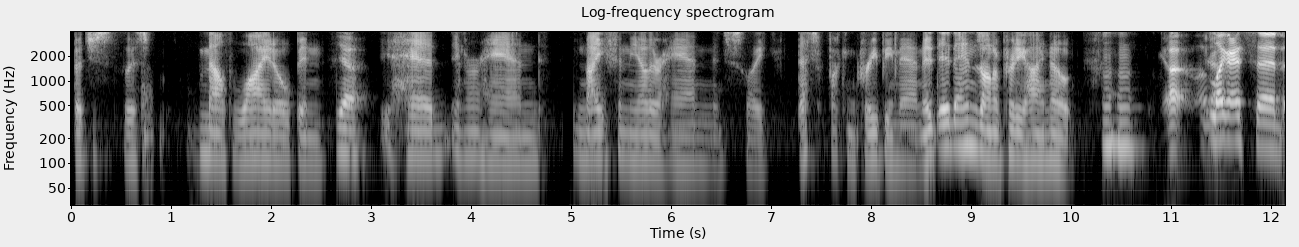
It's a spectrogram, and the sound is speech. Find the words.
but just this mouth wide open, Yeah. head in her hand, knife in the other hand. And it's just like that's fucking creepy, man. It it ends on a pretty high note. hmm Uh, Yeah. Like I said,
